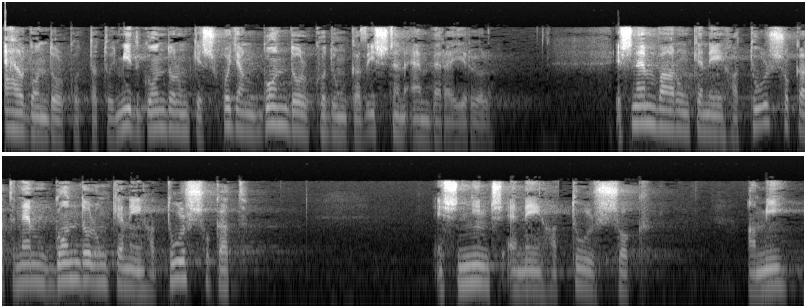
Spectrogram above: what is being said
Elgondolkodtat, hogy mit gondolunk és hogyan gondolkodunk az Isten embereiről. És nem várunk-e néha túl sokat, nem gondolunk-e néha túl sokat, és nincs-e néha túl sok a mi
